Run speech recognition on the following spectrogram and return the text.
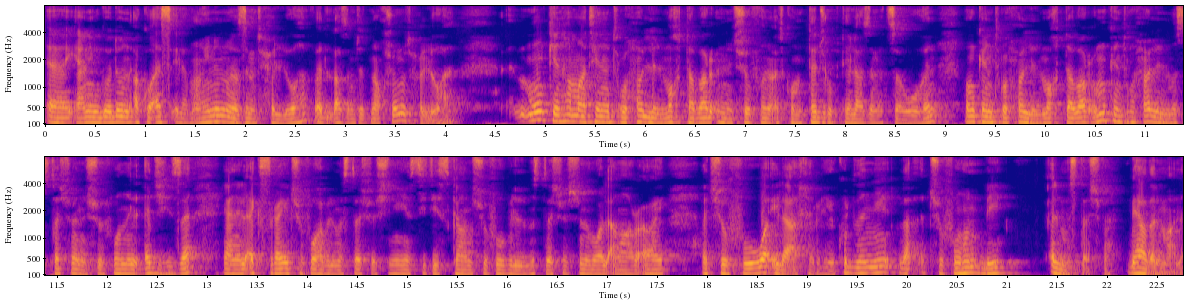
آه، يعني يقولون أكو أسئلة معينة انه لازم تحلوها فلازم تتناقشون وتحلوها. ممكن هماتين تروحون للمختبر إنه تشوفون عندكم تجربتين لازم تسووهن. ممكن تروحون للمختبر وممكن تروحون للمستشفى تشوفون الأجهزة يعني ال X-ray تشوفوها بالمستشفى شنو هي ال CT scan تشوفوه بالمستشفى شنو هو ال MRI تشوفوه وإلى آخره. كل ذني لا تشوفوهن المستشفى بهذا المعنى.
